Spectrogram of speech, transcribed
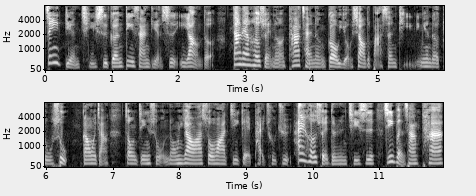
这一点其实跟第三点是一样的。大量喝水呢，它才能够有效的把身体里面的毒素，刚我讲重金属、农药啊、塑化剂给排出去。爱喝水的人，其实基本上他。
